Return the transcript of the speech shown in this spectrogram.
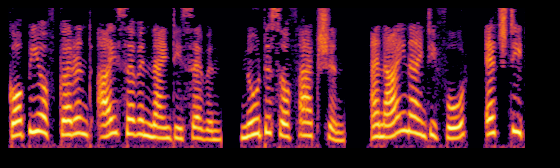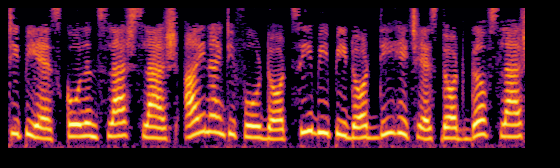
copy of current I-797, notice of action, and I-94, https colon slash slash i94.cbp.dhs.gov slash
